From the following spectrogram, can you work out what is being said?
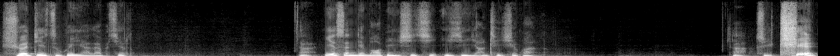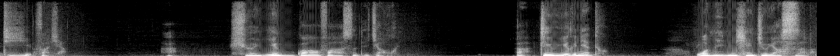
学《弟子规》也来不及了。啊，一生的毛病习气已经养成习惯了。啊，所以彻底放下，啊，学印光法师的教诲，啊，只有一个念头，我明天就要死了，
